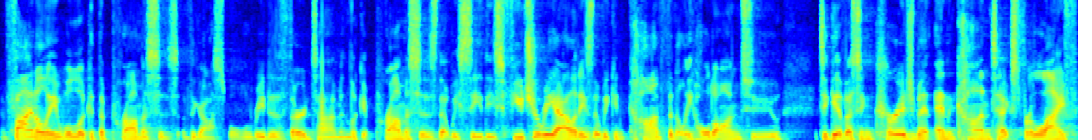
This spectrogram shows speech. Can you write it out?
And finally, we'll look at the promises of the gospel. We'll read it a third time and look at promises that we see, these future realities that we can confidently hold on to to give us encouragement and context for life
